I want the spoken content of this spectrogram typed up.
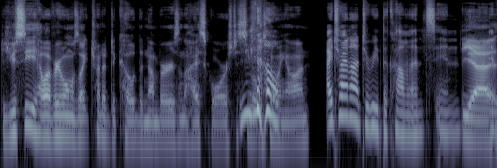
did you see how everyone was like trying to decode the numbers and the high scores to see what was No. going on? I try not to read the comments in Yeah, Instagram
